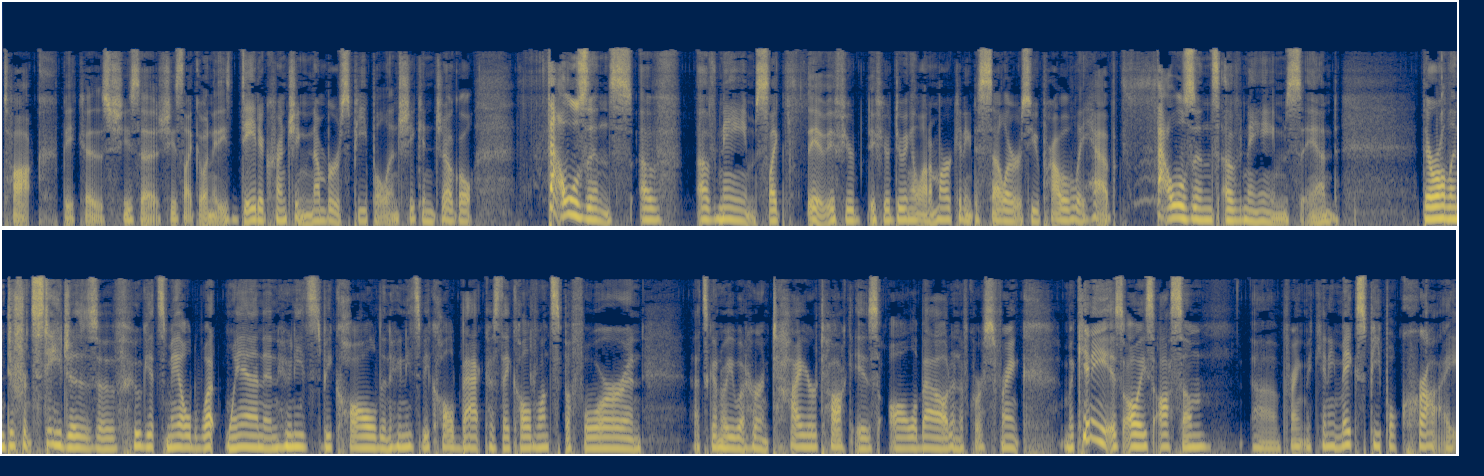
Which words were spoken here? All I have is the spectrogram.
talk because she's a she's like one of these data crunching numbers people and she can juggle thousands of of names. Like if you're if you're doing a lot of marketing to sellers you probably have thousands of names and they're all in different stages of who gets mailed what when and who needs to be called and who needs to be called back because they called once before and that's going to be what her entire talk is all about. And of course frank mckinney is always awesome. Uh, frank mckinney makes people cry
